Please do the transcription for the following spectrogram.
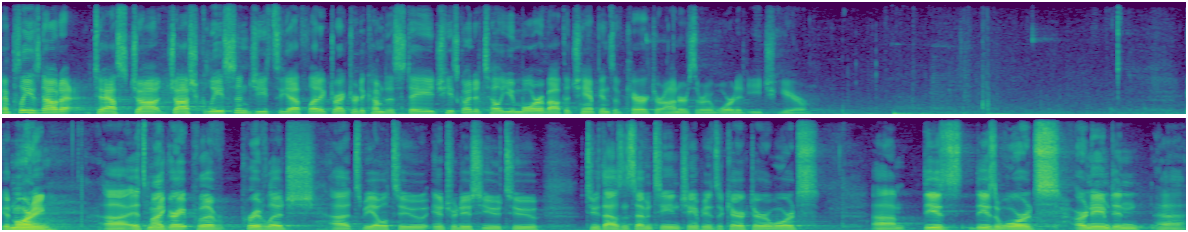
I'm pleased now to, to ask jo- Josh Gleason, GC Athletic Director, to come to the stage. He's going to tell you more about the Champions of Character honors that are awarded each year. Good morning. Uh, it's my great privilege uh, to be able to introduce you to 2017 Champions of Character Awards. Um, these, these awards are named in uh,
